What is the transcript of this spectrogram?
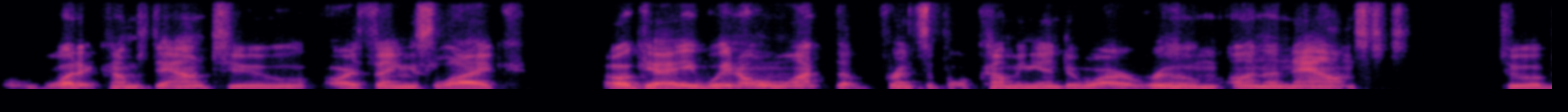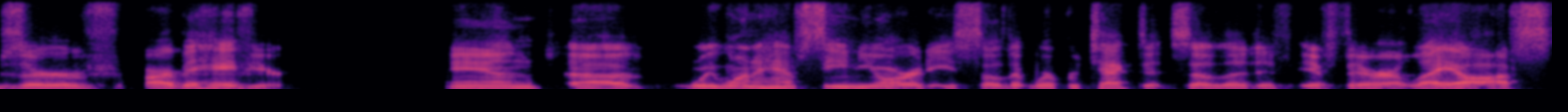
what it comes down to are things like okay we don't want the principal coming into our room unannounced to observe our behavior. And uh, we want to have seniority so that we're protected so that if, if there are layoffs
